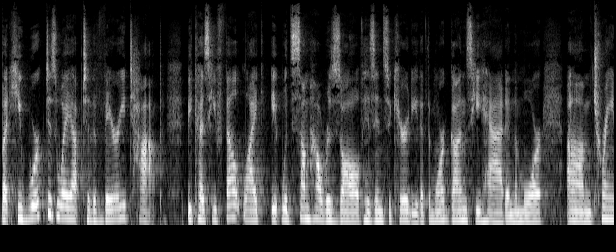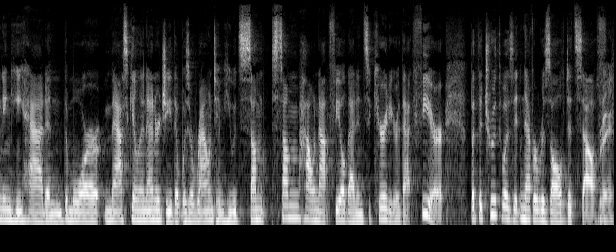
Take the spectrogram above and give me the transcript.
but he worked his way up to the very top because he felt like it would somehow resolve his insecurity that the more guns he had and the more um, training he had and the more masculine energy that was around him, he would some, somehow not feel that insecurity or that fear. But the truth was, it never resolved itself. Right.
